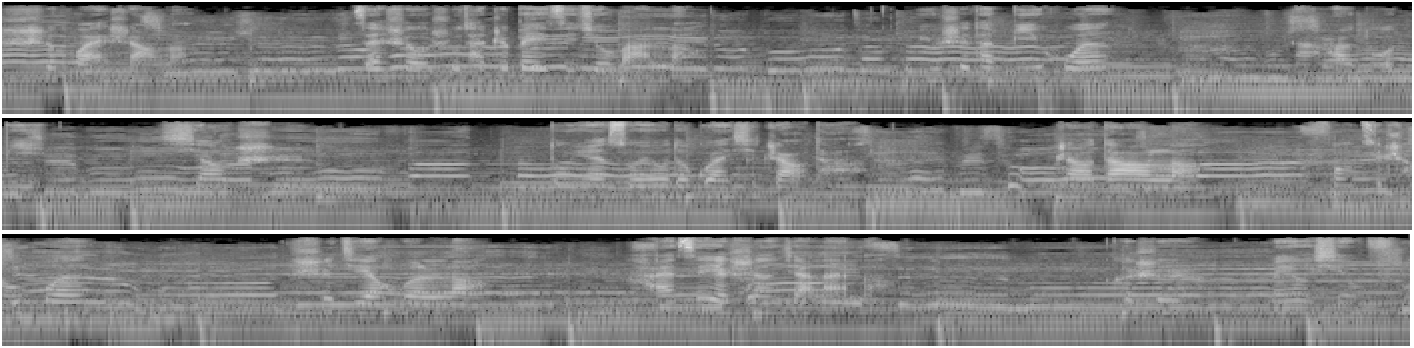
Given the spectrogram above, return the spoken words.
是怀上了，再手术他这辈子就完了。于是他逼婚，男孩躲避、消失，动员所有的关系找他，找到了，奉子成婚，是结婚了，孩子也生下来了，可是没有幸福，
